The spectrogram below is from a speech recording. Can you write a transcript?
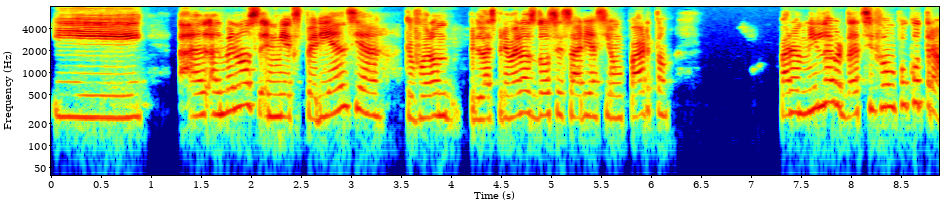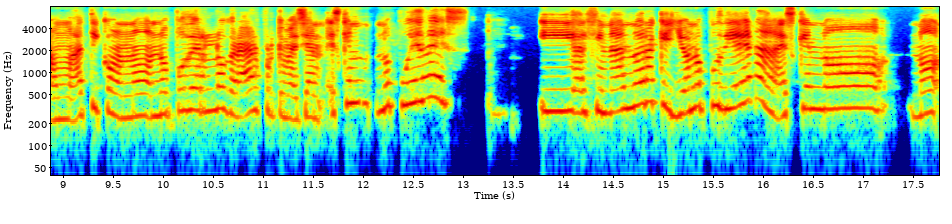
Y al, al menos en mi experiencia, que fueron las primeras dos cesáreas y un parto, para mí la verdad sí fue un poco traumático no, no poder lograr porque me decían, es que no puedes. Y al final no era que yo no pudiera, es que no, no,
